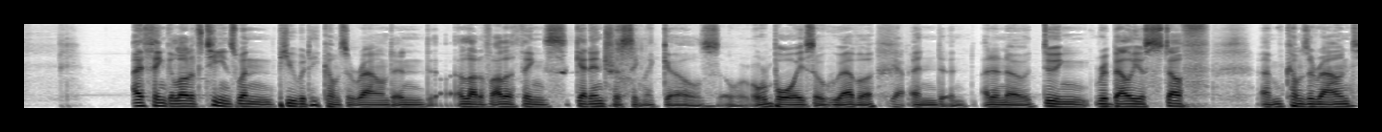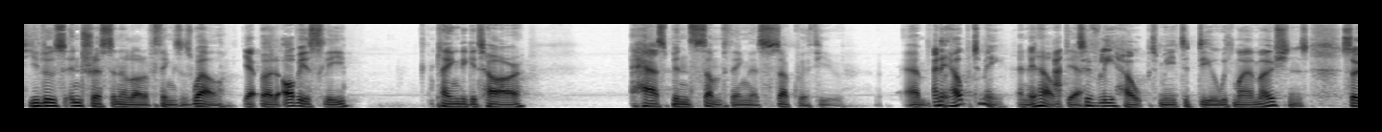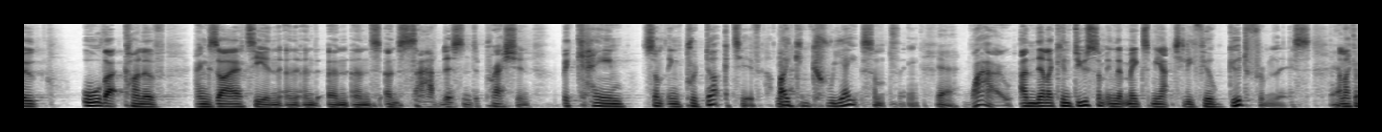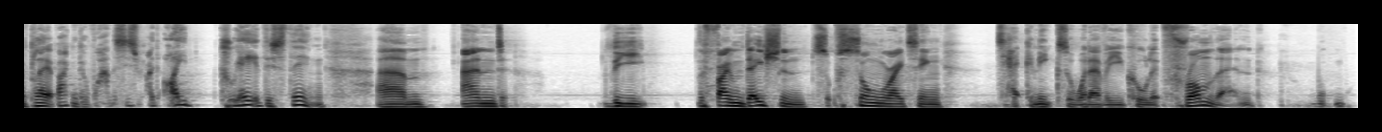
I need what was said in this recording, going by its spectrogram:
I think a lot of teens, when puberty comes around and a lot of other things get interesting, like girls or, or boys or whoever, Yeah. and, and I don't know, doing rebellious stuff um, comes around, you lose interest in a lot of things as well. Yep. But obviously, playing the guitar has been something that stuck with you. Um, and it helped me. And it helped, yeah. actively helped me to deal with my emotions. So all that kind of anxiety and and and and, and, and sadness and depression became something productive. I can create something. Yeah. Wow. And then I can do something that makes me actually feel good from this. And I can play it back and go, wow, this is I, I created this thing. Um, and the the foundation sort of songwriting techniques or whatever you call it from then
